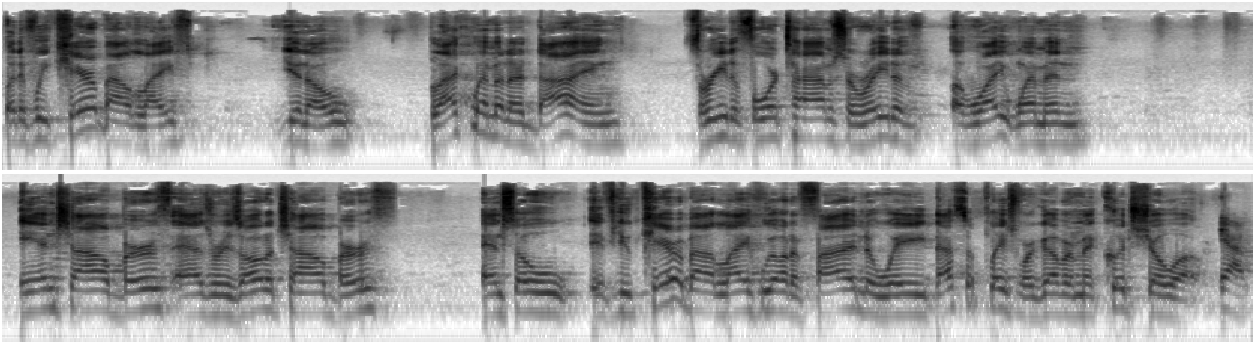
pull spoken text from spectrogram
But if we care about life, you know, black women are dying three to four times the rate of, of white women in childbirth as a result of childbirth And so, if you care about life, we ought to find a way. That's a place where government could show up. Yeah.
